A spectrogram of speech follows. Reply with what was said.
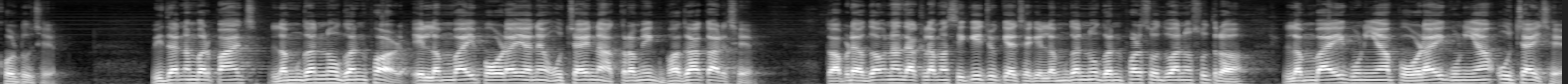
ખોટું છે. વિધાન નંબર પાંચ લંબઘનનું ઘનફળ. એ લંબાઈ, પહોળાઈ અને ઊંચાઈના ક્રમિક ભાગાકાર છે. તો આપણે અગાઉના દાખલામાં શીખી ચૂક્યા છે કે લંબઘનનું ઘનફળ શોધવાનું સૂત્ર લંબાઈ ગુણ્યા પહોળાઈ ગુણ્યા ઊંચાઈ છે.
